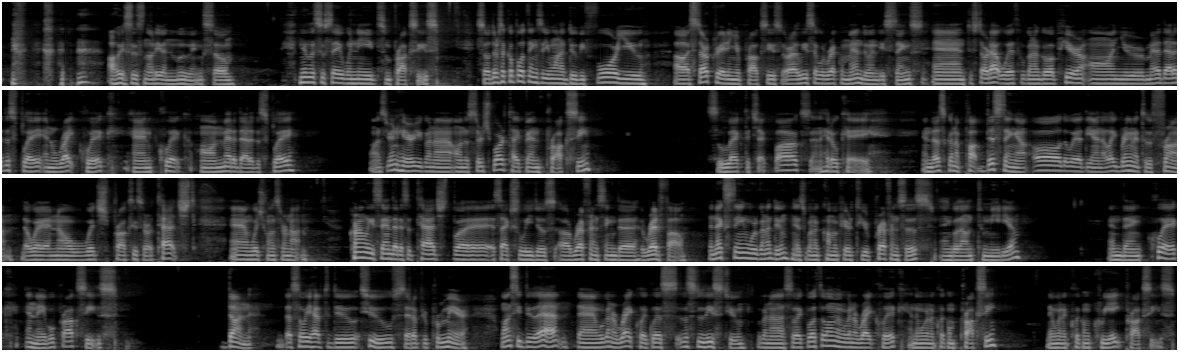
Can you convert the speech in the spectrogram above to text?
Obviously it's not even moving, so needless to say we need some proxies. So there's a couple of things that you want to do before you uh, start creating your proxies or at least I would recommend doing these things. And to start out with we're gonna go up here on your metadata display and right click and click on metadata display. Once you're in here you're gonna on the search bar type in proxy. Select the checkbox and hit OK. And that's gonna pop this thing out all the way at the end. I like bringing it to the front. That way I know which proxies are attached and which ones are not currently saying that it's attached, but it's actually just uh, referencing the, the red file. The next thing we're gonna do is we're gonna come up here to your preferences and go down to media and then click enable proxies. Done. That's all you have to do to set up your Premiere. Once you do that, then we're gonna right click. Let's let's do these two. We're gonna select both of them and we're gonna right click and then we're gonna click on proxy then we're going to click on create proxies.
